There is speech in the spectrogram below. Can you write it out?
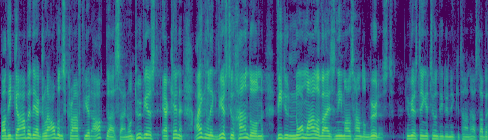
Weil die Gabe der Glaubenskraft wird auch da sein. Und du wirst erkennen, eigentlich wirst du handeln, wie du normalerweise niemals handeln würdest. Du wirst Dinge tun, die du nicht getan hast. Aber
